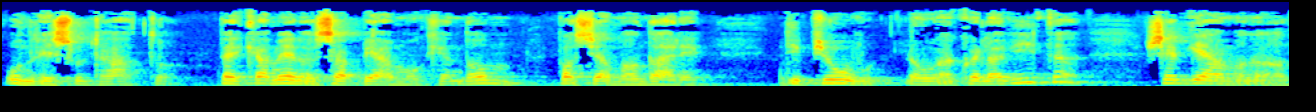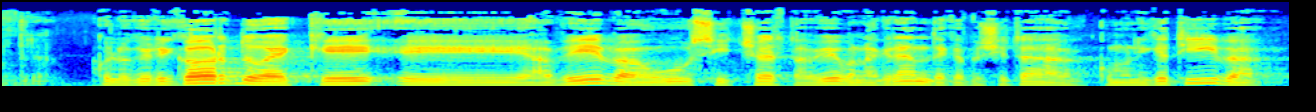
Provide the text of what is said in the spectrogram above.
un risultato, perché almeno sappiamo che non possiamo andare di più lungo quella vita, scegliamo un'altra. Quello che ricordo è che eh, aveva, oh, sì, certo, aveva una grande capacità comunicativa,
